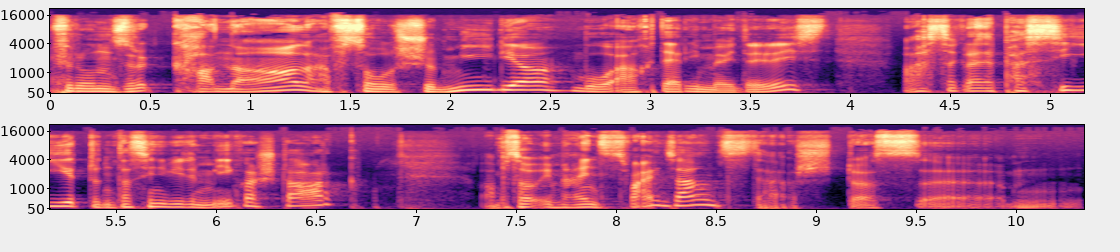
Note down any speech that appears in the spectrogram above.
für unseren Kanal auf Social Media, wo auch der immer wieder ist, was da gerade passiert und das sind wir mega stark. Aber so im 1 2 1 Austausch, das ähm,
